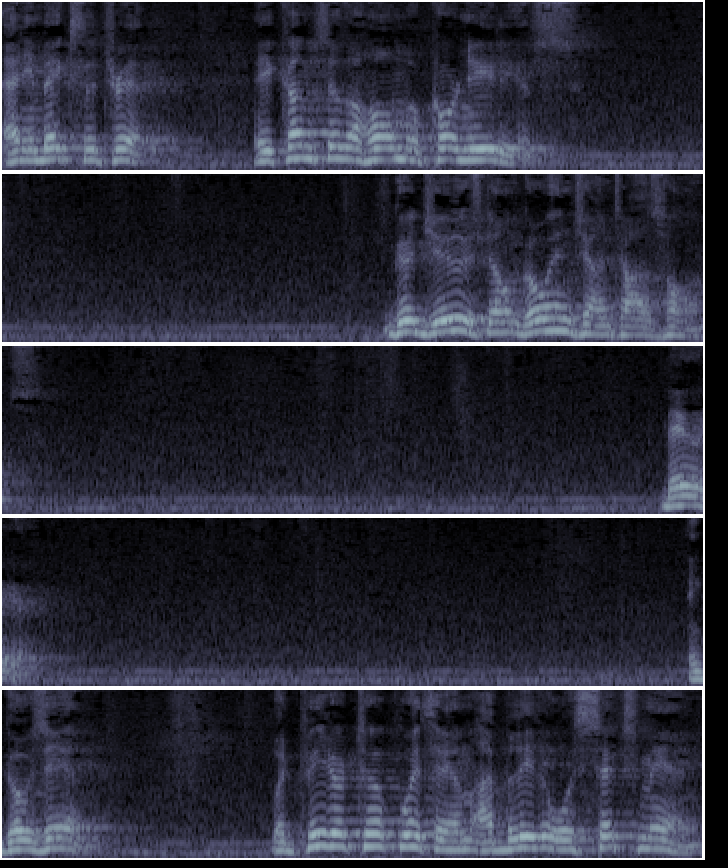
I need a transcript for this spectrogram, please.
and he makes the trip. He comes to the home of Cornelius. Good Jews don't go in Gentiles' homes. Barrier. and goes in. But Peter took with him, I believe it was six men,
